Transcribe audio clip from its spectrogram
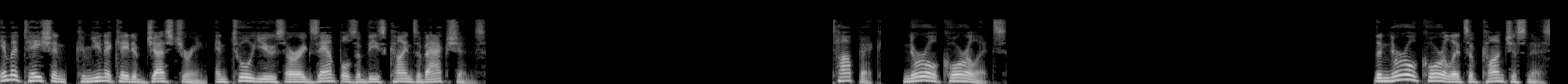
Imitation, communicative gesturing, and tool use are examples of these kinds of actions. Neural correlates The neural correlates of consciousness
